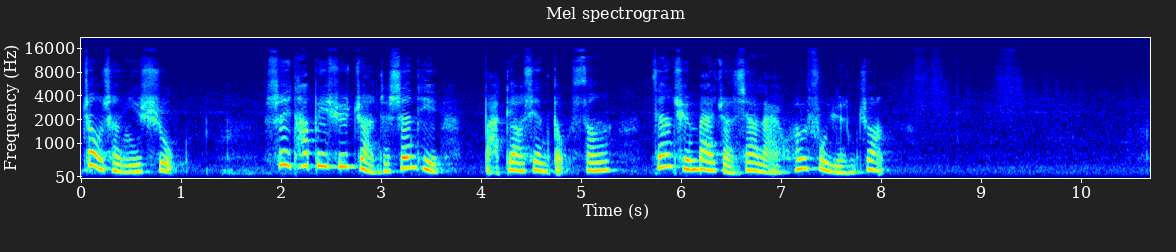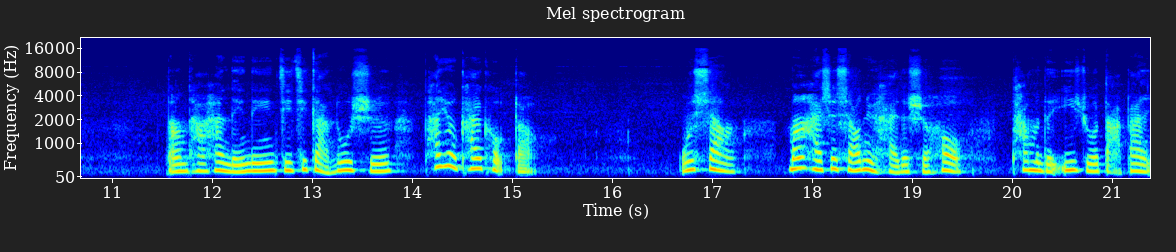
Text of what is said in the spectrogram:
皱成一束，所以她必须转着身体把吊线抖松，将裙摆转下来，恢复原状。当他和玲玲急急赶路时，他又开口道：“我想，妈还是小女孩的时候，她们的衣着打扮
